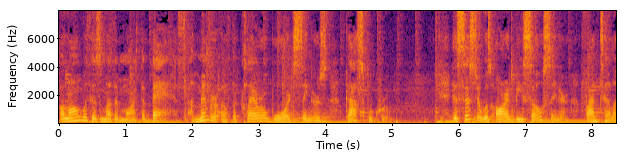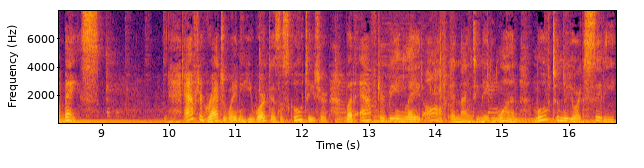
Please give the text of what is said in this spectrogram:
along with his mother, Martha Bass, a member of the Clara Ward Singers Gospel Group. His sister was R&B soul singer Fontella Bass. After graduating, he worked as a school teacher, but after being laid off in 1981, moved to New York City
